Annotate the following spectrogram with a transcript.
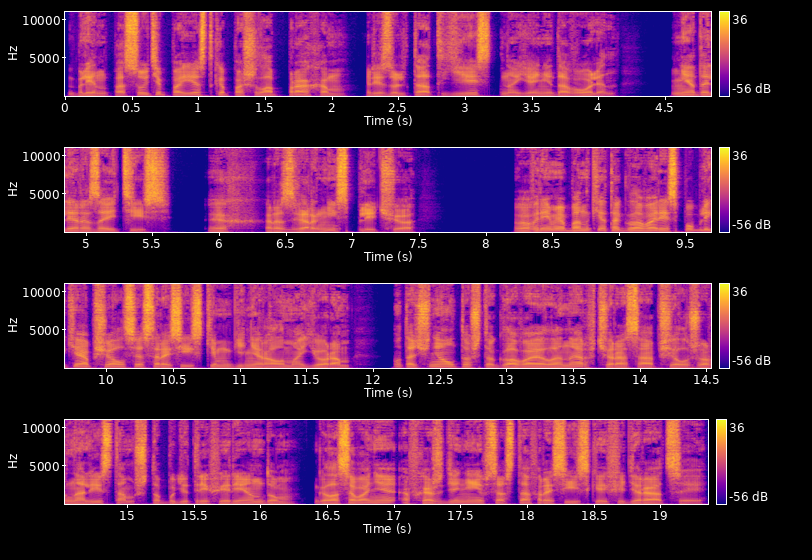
Блин, по сути, поездка пошла прахом. Результат есть, но я недоволен. Не дали разойтись. Эх, развернись плечо. Во время банкета глава республики общался с российским генерал-майором — Уточнял то, что глава ЛНР вчера сообщил журналистам, что будет референдум, голосование о вхождении в состав Российской Федерации.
